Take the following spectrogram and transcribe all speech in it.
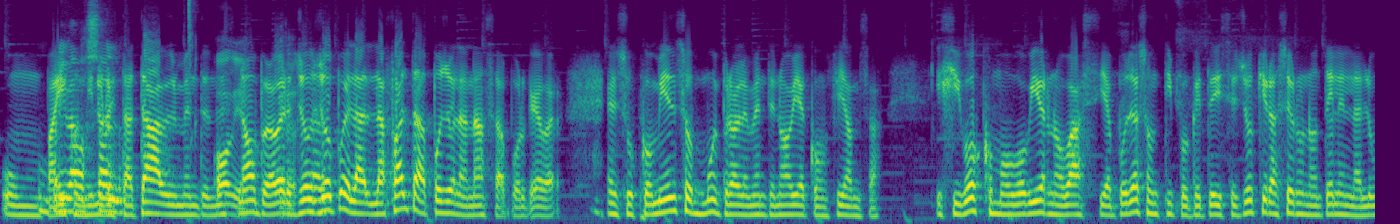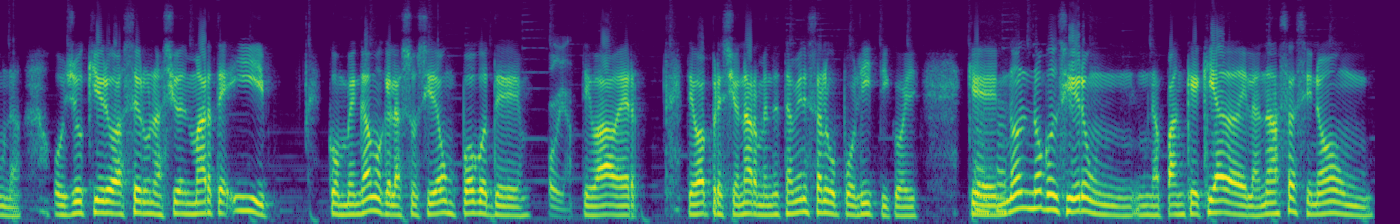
un, país con dinero estatal, ¿me entendés? no, pero a ver, yo, yo pues la, la, falta de apoyo de la NASA, porque a ver, en sus comienzos muy probablemente no había confianza. Y si vos como gobierno vas y apoyas a un tipo que te dice yo quiero hacer un hotel en la luna o yo quiero hacer una ciudad en Marte y convengamos que la sociedad un poco te, te va a ver, te va a presionar, ¿me? También es algo político ahí que no, no considero una panquequeada de la NASA, sino un,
